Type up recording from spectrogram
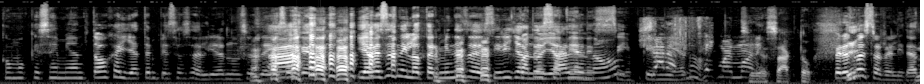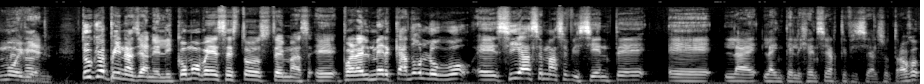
como que se me antoja y ya te empieza a salir anuncios de eso. que- y a veces ni lo terminas de decir y ya Cuando te ya sale, tienes, ¿no? sí. Qué miedo. Sí, exacto. Pero es Y- nuestra realidad. Muy perdón. bien. ¿Tú qué opinas, Janely? ¿Cómo ves estos temas? Eh, para el mercadólogo, eh, ¿sí hace más eficiente eh, la, la inteligencia artificial su trabajo?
